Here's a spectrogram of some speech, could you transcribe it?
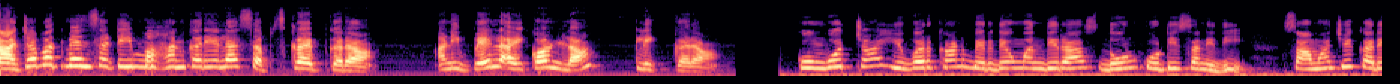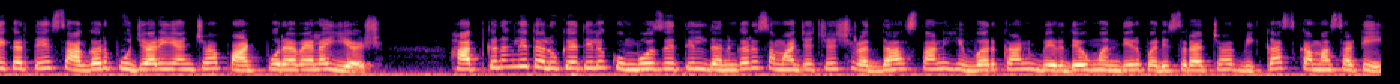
ताज्या बातम्यांसाठी महान करेला सबस्क्राईब करा आणि बेल आयकॉनला क्लिक करा. कुंभोजच्या हिवरखंड बिरदेव मंदिरास दोन कोटीचा निधी सामाजिक कार्यकर्ते सागर पुजारी यांच्या पाठपुराव्याला यश. हातकणंगले तालुक्यातील कुंभोज येथील धनगर समाजाचे श्रद्धास्थान हिवरखान बिरदेव मंदिर परिसराच्या विकास कामासाठी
